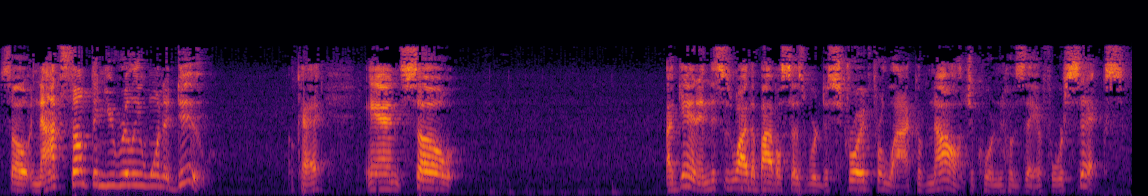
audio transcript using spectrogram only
So, not something you really want to do. Okay? And so, again, and this is why the Bible says we're destroyed for lack of knowledge, according to Hosea 4 6.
